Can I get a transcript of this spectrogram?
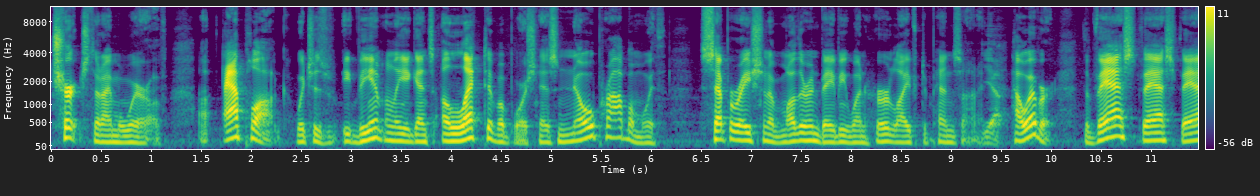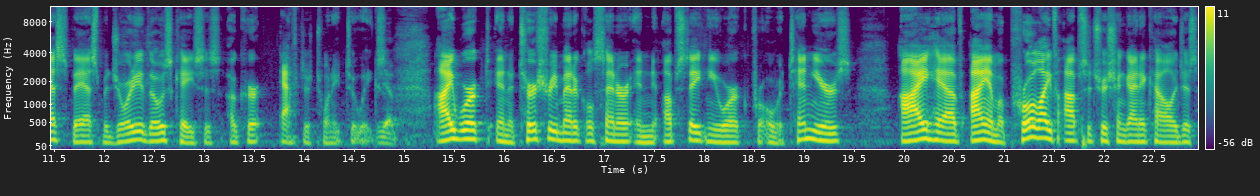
church that I'm aware of, uh, APLOG, which is vehemently against elective abortion, has no problem with separation of mother and baby when her life depends on it. Yeah. However, the vast, vast, vast, vast majority of those cases occur after 22 weeks. Yep. I worked in a tertiary medical center in upstate New York for over 10 years. I have I am a pro-life obstetrician gynecologist.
